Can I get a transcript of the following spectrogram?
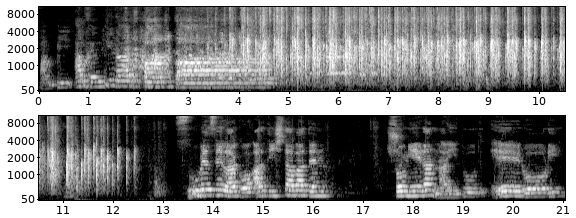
Pampi Argentinar pampa Zu artista baten soinera nahi dut erori.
